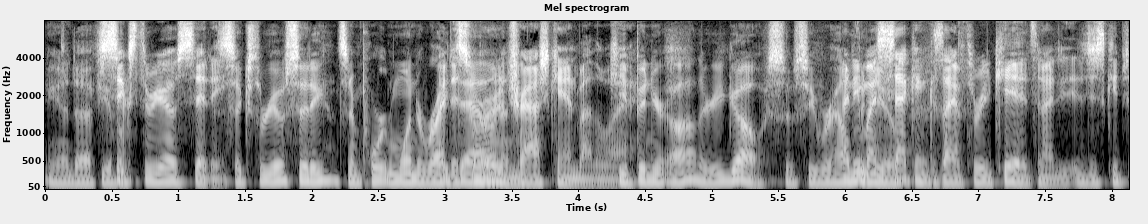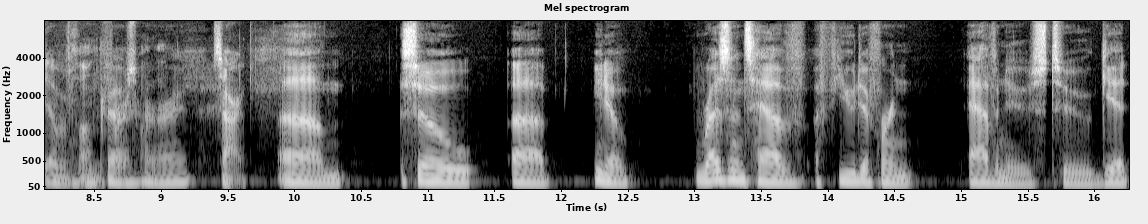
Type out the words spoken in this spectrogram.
and uh, if you Six three zero city. six three zero city, it's an important one to write I just down. ordered a trash can, by the way. Keep in your oh, there you go. So see, we're I need my you. second because I have three kids, and I, it just keeps overflowing the first one. all right. Sorry. so uh, you know residents have a few different avenues to get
